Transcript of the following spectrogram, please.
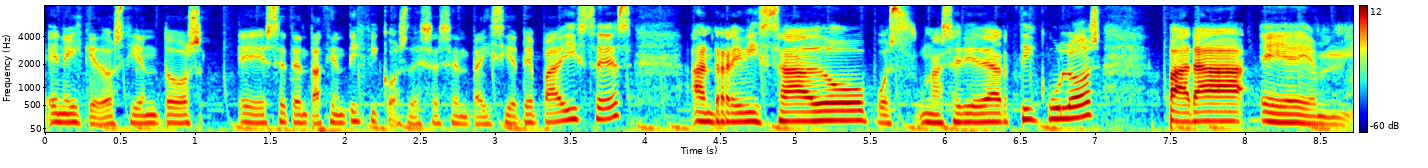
en el que 270 científicos de 67 países han revisado pues, una serie de artículos para, eh,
